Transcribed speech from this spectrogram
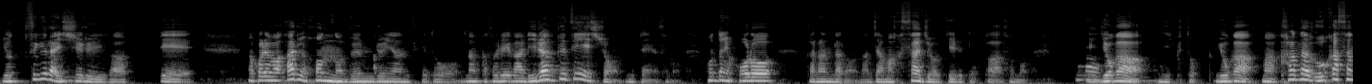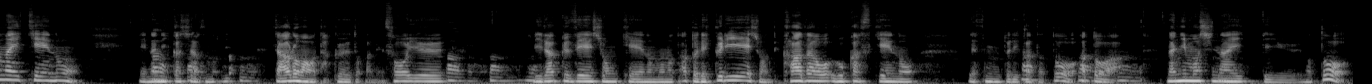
4つぐらい種類があって、まあ、これはある本の分類なんですけど、なんかそれがリラクゼーションみたいな、その、本当に心がなんだろうな、じゃあマッサージを受けるとか、その、えヨガに行くと、ヨガ、まあ体を動かさない系の、え何かしらその、じゃあアロマを炊くとかね、そういうリラクゼーション系のものと、あとレクリエーションって体を動かす系の休みの取り方と、あとは、何もしないっていうのと、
